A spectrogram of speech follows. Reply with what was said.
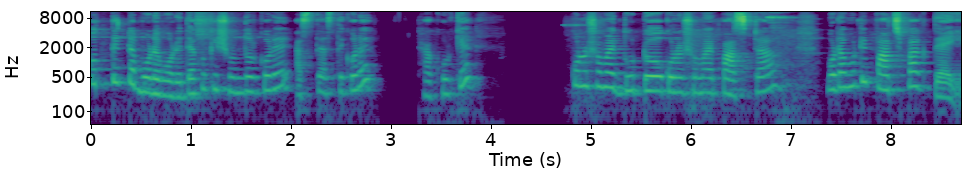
প্রত্যেকটা মোড়ে মোড়ে দেখো কি সুন্দর করে আস্তে আস্তে করে ঠাকুরকে কোনো সময় দুটো, কোনো সময় পাঁচটা, মোটামুটি পাঁচ পাক দেয়।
